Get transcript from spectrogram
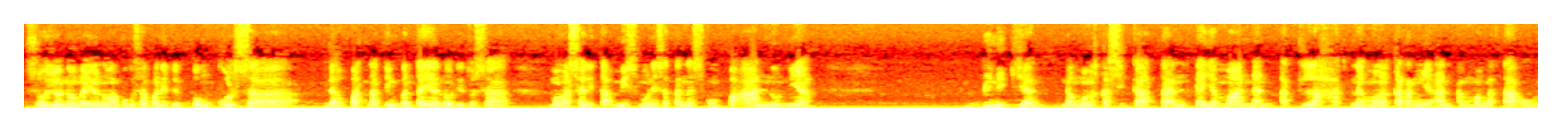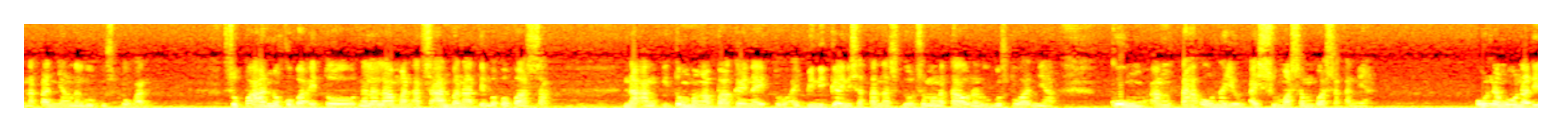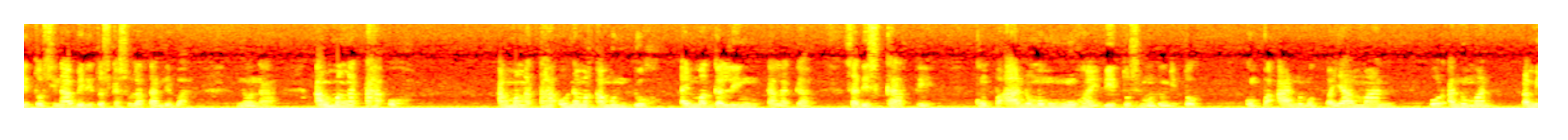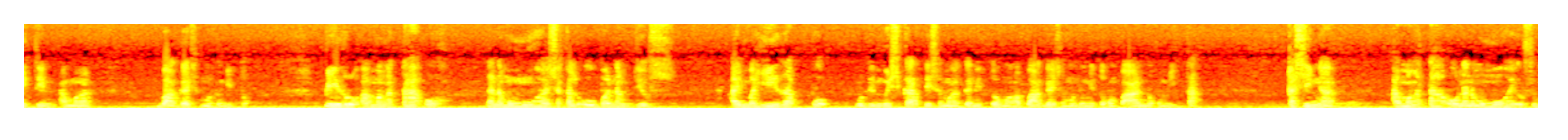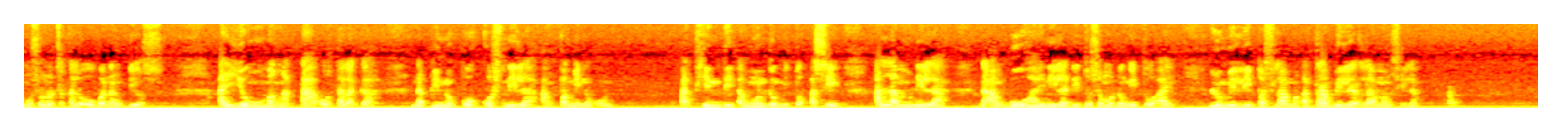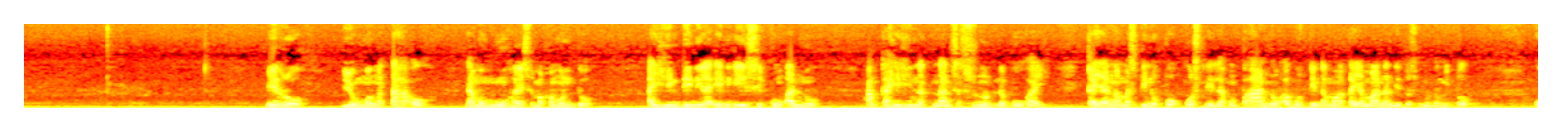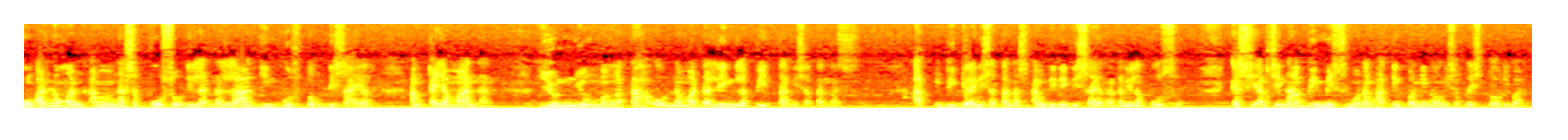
So hello no, ngayon no, ang pag-usapan natin tungkol sa dapat nating bantayan no, dito sa mga salita mismo ni Satanas kung paano niya binigyan ng mga kasikatan, kayamanan at lahat ng mga karangyaan ang mga tao na kanyang nagugustuhan. So paano ko ba ito nalalaman at saan ba natin mababasa na ang itong mga bagay na ito ay binigay ni Satanas doon sa mga tao na nagugustuhan niya kung ang tao na yun ay sumasamba sa kanya. Unang-una dito, sinabi dito sa kasulatan, di ba? No, na ang mga tao, ang mga tao na makamundo ay magaling talaga sa diskarte kung paano mamumuhay dito sa mundong ito, kung paano magpayaman or anuman gamitin ang mga bagay sa mundong ito. Pero ang mga tao na namumuhay sa kalooban ng Diyos ay mahirap po mo din mo iskarte sa mga ganito, mga bagay sa mundong ito kung paano kumita. Kasi nga, ang mga tao na namumuhay o sumusunod sa kalooban ng Diyos ay yung mga tao talaga na pinupokus nila ang Panginoon at hindi ang mundong ito kasi alam nila na ang buhay nila dito sa mundong ito ay lumilipas lamang at traveler lamang sila. Pero yung mga tao na mamumuhay sa makamundo ay hindi nila iniisip kung ano ang kahihinatnan sa sunod na buhay. Kaya nga mas pinupokus nila kung paano abutin ang mga kayamanan dito sa mundong ito. Kung ano man ang nasa puso nila na laging gustong desire ang kayamanan, yun yung mga tao na madaling lapitan ni Satanas. At ibigay ni Satanas ang dinidesire ng kanilang puso. Kasi ang sinabi mismo ng ating Panginoong Kristo, di ba?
